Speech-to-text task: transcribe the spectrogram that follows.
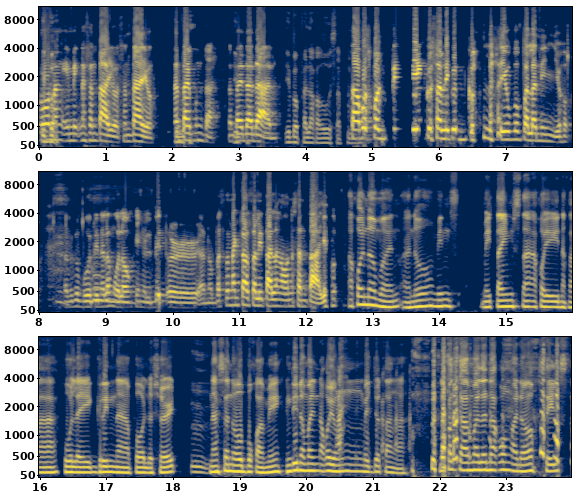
Iba. ng imig na saan tayo? Saan tayo? Saan tayo punta? Saan tayo dadaan? Iba pala kausap mo. Tapos pagtingin ko sa likod ko, layo pa pala ninyo. Sabi ko, buti na lang wala akong kinulbit or ano. Basta nagsasalita lang ako na saan tayo. Ako naman, ano, means may times na ako ay nakakulay green na polo shirt. Mm. Nasa Novo kami. Hindi naman ako yung medyo tanga. Napagkamalan akong ano, sales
